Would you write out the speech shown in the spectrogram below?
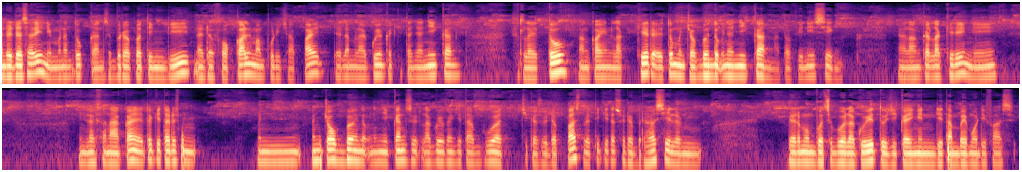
Nada dasar ini menentukan seberapa tinggi nada vokal yang mampu dicapai dalam lagu yang akan kita nyanyikan. Setelah itu, langkah yang terakhir yaitu mencoba untuk menyanyikan atau finishing. Nah, langkah terakhir ini yang dilaksanakan yaitu kita harus men men mencoba untuk menyanyikan lagu yang akan kita buat. Jika sudah pas, berarti kita sudah berhasil dalam, dalam membuat sebuah lagu itu. Jika ingin ditambah motivasi,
